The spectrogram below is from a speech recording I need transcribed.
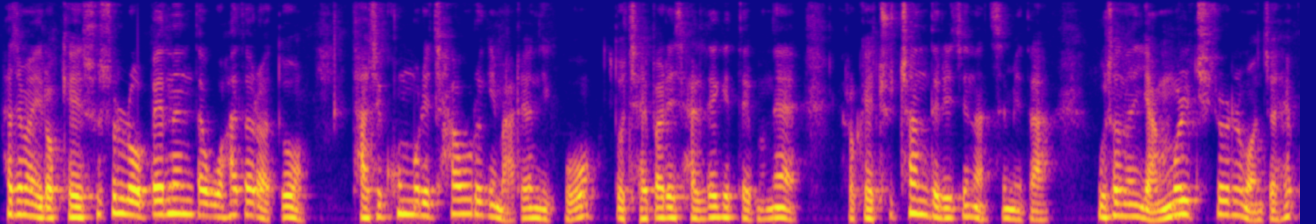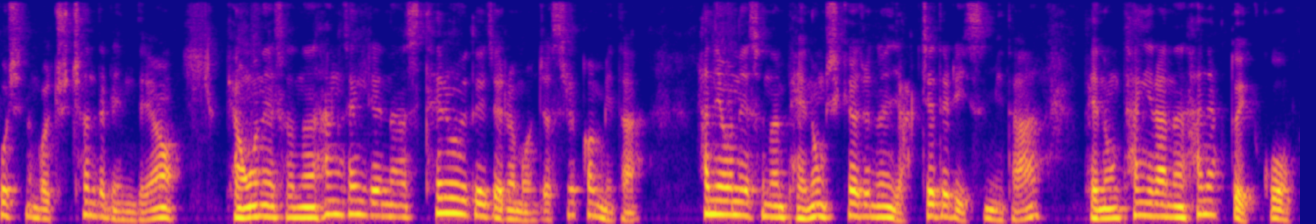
하지만 이렇게 수술로 빼낸다고 하더라도 다시 콧물이 차오르기 마련이고 또 재발이 잘 되기 때문에 그렇게 추천드리진 않습니다. 우선은 약물 치료를 먼저 해보시는 걸 추천드리는데요. 병원에서는 항생제나 스테로이드제를 먼저 쓸 겁니다. 한의원에서는 배농시켜주는 약제들이 있습니다. 배농탕이라는 한약도 있고,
